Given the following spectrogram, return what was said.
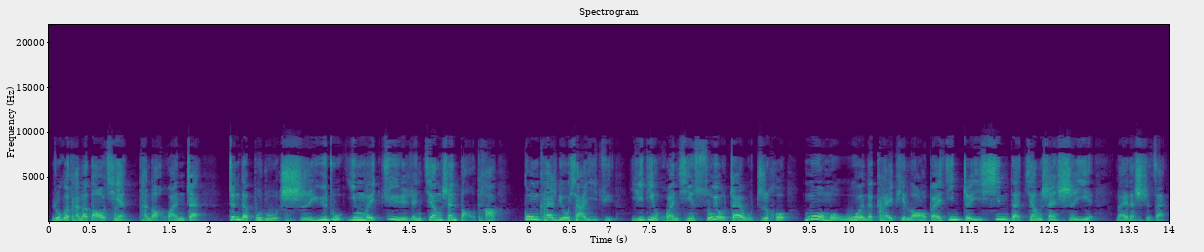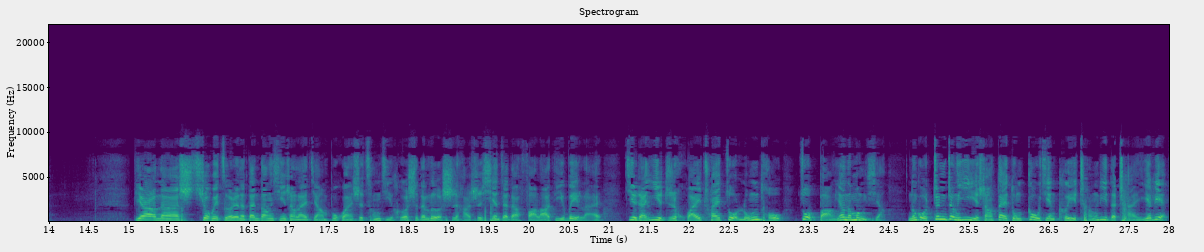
如果谈到道歉，谈到还债，真的不如史玉柱因为巨人江山倒塌，公开留下一句“一定还清所有债务”之后，默默无闻的开辟老白金这一新的江山事业来的实在。第二呢，社会责任的担当性上来讲，不管是曾几何时的乐视，还是现在的法拉第未来，既然一直怀揣做龙头、做榜样的梦想，能够真正意义上带动构建可以成立的产业链，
